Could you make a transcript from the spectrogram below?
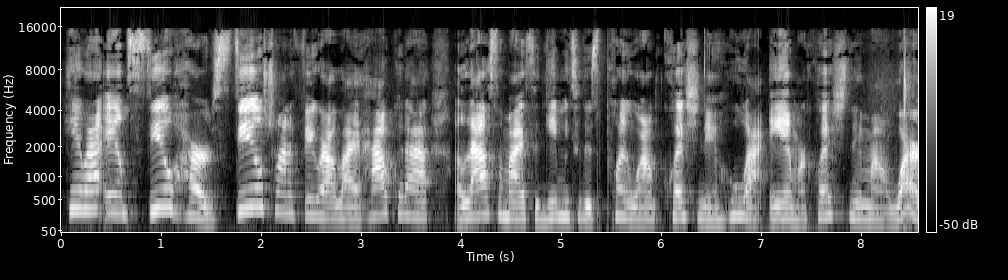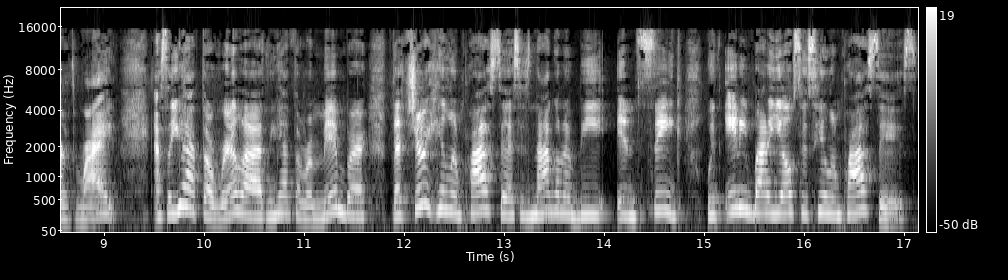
here I am still hurt, still trying to figure out like how could I allow somebody to get me to this point where I'm questioning who I am or questioning my worth, right? And so you have to realize and you have to remember that your healing process is not going to be in sync with anybody else's healing process.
